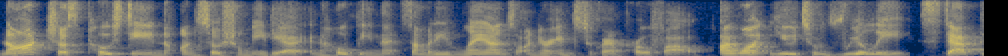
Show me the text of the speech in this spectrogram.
not just posting on social media and hoping that somebody lands on your Instagram profile. I want you to really step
